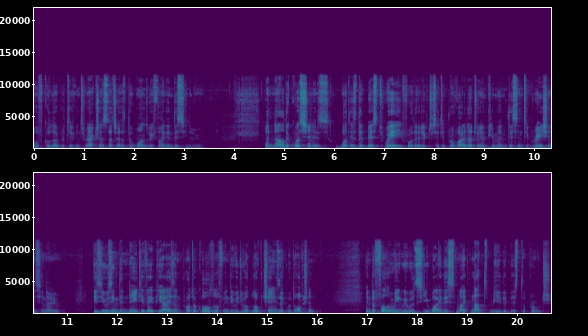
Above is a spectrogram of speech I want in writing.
of collaborative interactions such as the ones we find in this scenario. And now the question is, what is the best way for the electricity provider to implement this integration scenario? Is using the native APIs and protocols of individual blockchains a good option? In the following, we will see why this might not be the best approach.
